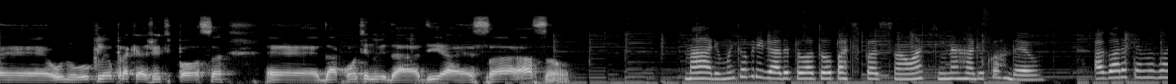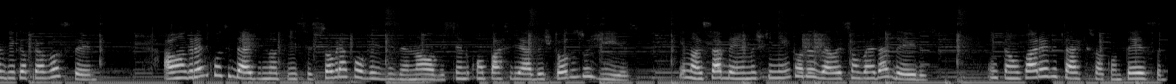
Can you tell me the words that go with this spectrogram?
é, o núcleo para que a gente possa é, dar continuidade a essa ação. Mário, muito obrigada pela tua participação aqui na Rádio Cordel. Agora temos uma dica para você. Há uma grande quantidade de notícias sobre a Covid-19 sendo compartilhadas todos os dias, e nós sabemos que nem todas elas são verdadeiras. Então, para evitar que isso aconteça,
